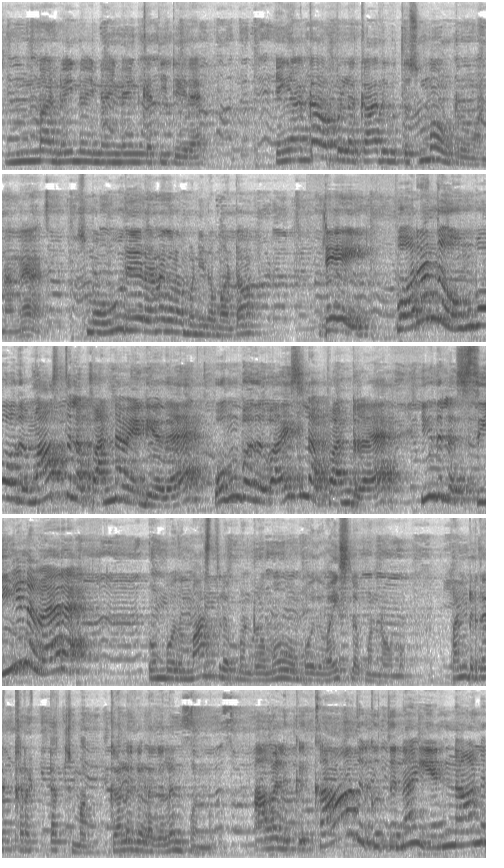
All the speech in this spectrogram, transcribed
சும்மா நொய் நொய் நொய் நொய்னு கத்திட்டு இருக்கிற. எங்க அக்கா பிள்ளை காது குத்த சும்மா விட்டுருவோமா நாங்க. சும்மா ஊரே ரணகலம் பண்ணிட மாட்டோம். டேய் பிறந்து ஒன்பது மாசத்துல பண்ண வேண்டியத ஒன்பது வயசுல பண்ற இதுல சீனு வேற. ஒம்பது மாசத்துல பண்றோமோ ஒம்பது வயசுல பண்றோமோ பண்றத கரெக்டா சும்மா கலகலகலன்னு பண்ணும். அவளுக்கு காது குத்துனா என்னன்னு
